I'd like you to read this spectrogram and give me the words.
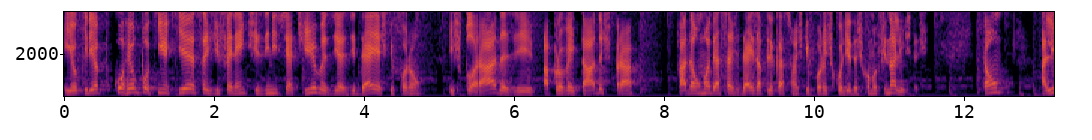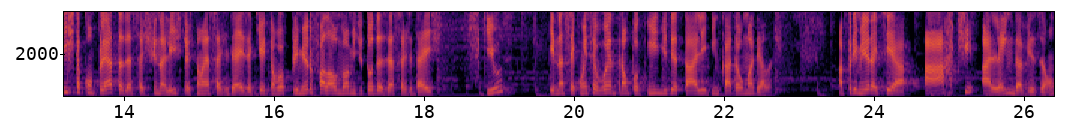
E eu queria correr um pouquinho aqui essas diferentes iniciativas e as ideias que foram exploradas e aproveitadas para cada uma dessas 10 aplicações que foram escolhidas como finalistas. Então, a lista completa dessas finalistas são essas 10 aqui, então vou primeiro falar o nome de todas essas 10 skills e na sequência eu vou entrar um pouquinho de detalhe em cada uma delas. A primeira aqui é a arte além da visão,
